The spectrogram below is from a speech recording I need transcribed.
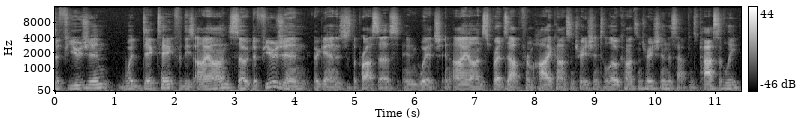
diffusion would dictate for these ions. So diffusion, again, is just the process in which an ion spreads out from high concentration to low concentration. This happens passively.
